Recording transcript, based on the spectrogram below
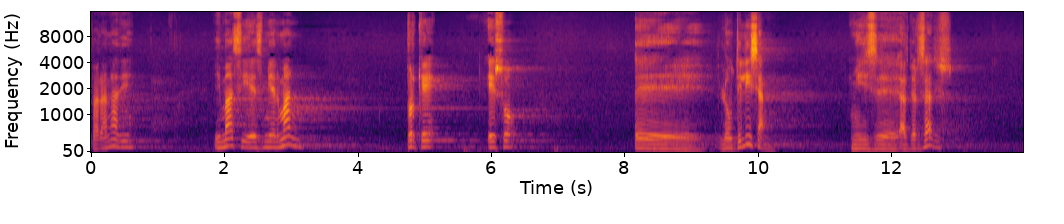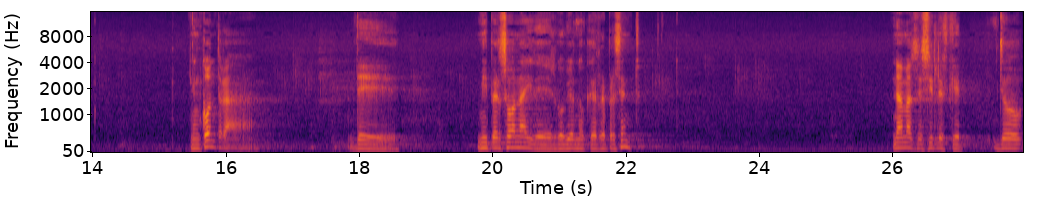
para nadie, y más si es mi hermano porque eso eh, lo utilizan mis eh, adversarios en contra de mi persona y del gobierno que represento. Nada más decirles que yo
